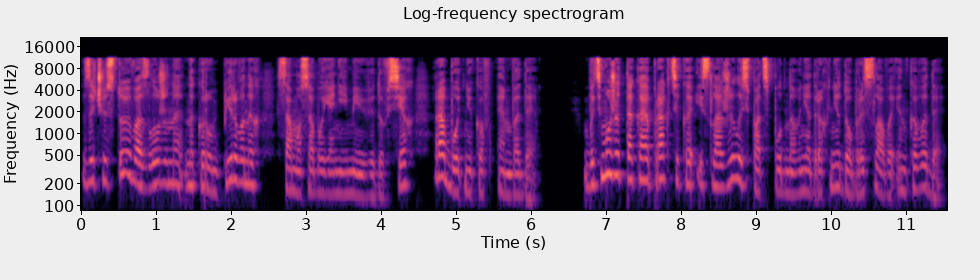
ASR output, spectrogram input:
зачастую возложены на коррумпированных, само собой я не имею в виду всех, работников МВД. Быть может, такая практика и сложилась подспудно в недрах недоброй славы НКВД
